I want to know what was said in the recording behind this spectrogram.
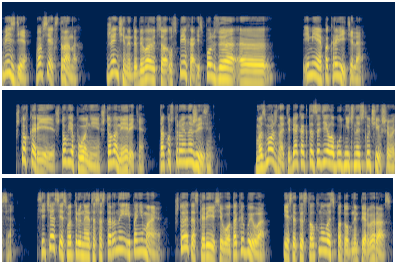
Везде, во всех странах. Женщины добиваются успеха, используя, э, имея покровителя. Что в Корее, что в Японии, что в Америке. Так устроена жизнь. Возможно, тебя как-то задела будничность случившегося. Сейчас я смотрю на это со стороны и понимаю, что это, скорее всего, так и было, если ты столкнулась с подобным первый раз.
